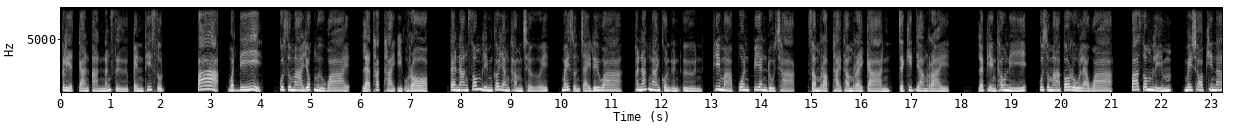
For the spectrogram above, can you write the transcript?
เกลียดการอ่านหนังสือเป็นที่สุด ป้าหวัดดี กุสุมายกมือไหว้ และทักทายอีกรอบ แต่นางส้มลิมก็ยังทำเฉย ไม่สนใจด้วยว่า พนักงานคนอื่นๆ ที่มาป้วนเปี้ยนดูฉากสำหรับถ่ายทำรายการจะคิดอย่างไร และเพียงเท่านี้ กุสุมาก็รู้แล้วว่า ป้าส้มลิ้มไม่ชอบขี้หน้า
